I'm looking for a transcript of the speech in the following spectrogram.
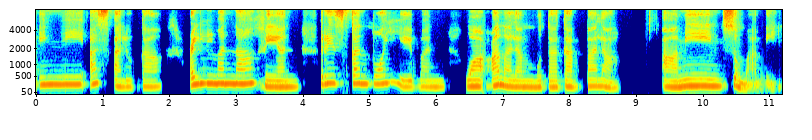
إني أسألك علما نافعا رزقا طيبا وعملا متقبلا. آمين ثم آمين.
